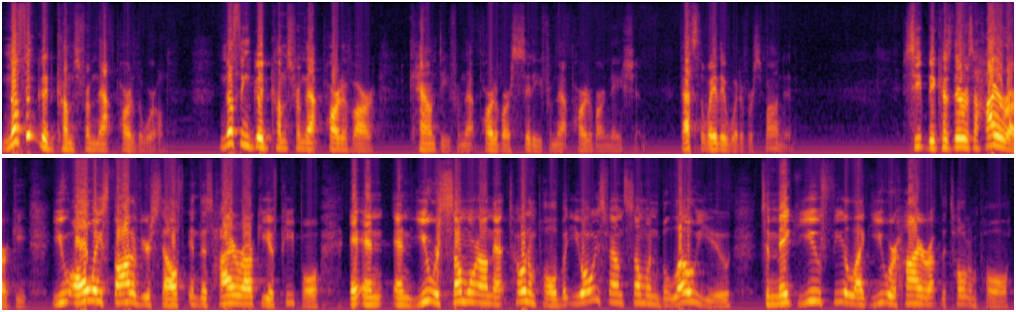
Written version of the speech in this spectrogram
Nothing good comes from that part of the world. Nothing good comes from that part of our county, from that part of our city, from that part of our nation. That's the way they would have responded. See, because there was a hierarchy. You always thought of yourself in this hierarchy of people, and, and you were somewhere on that totem pole, but you always found someone below you to make you feel like you were higher up the totem pole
